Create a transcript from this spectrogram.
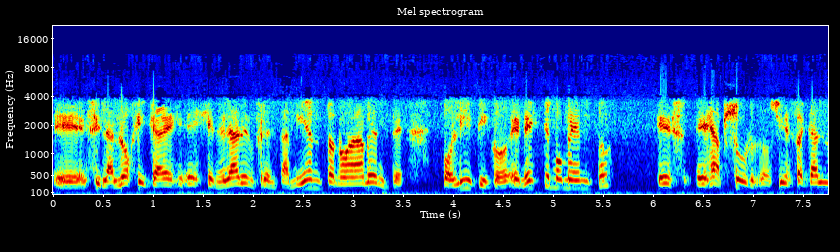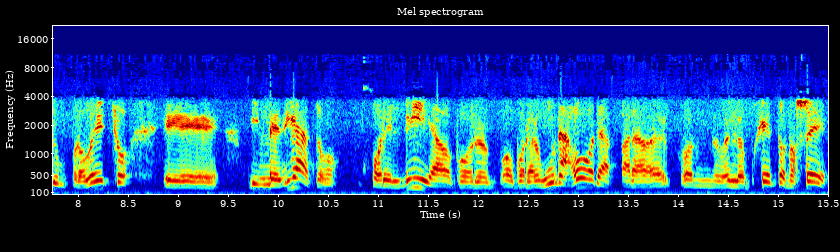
eh, si la lógica es, generar enfrentamiento nuevamente político en este momento es, es absurdo, si es sacarle un provecho eh, inmediato por el día o por, o por algunas horas para con el objeto, no sé,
